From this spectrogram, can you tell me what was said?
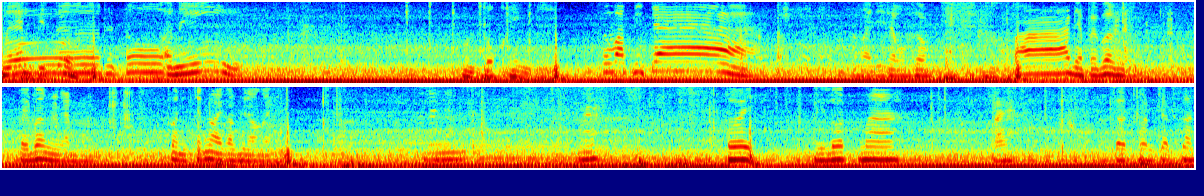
แมนปีเตอร์เทโตอั นนี้มันตกหิ่งนี่สวัสดีจ้า สวัสดีท่านผู้ชมป้าเดี๋ยวไปเบิ้งไปเบิ้งกันเพิ่นจักหน่อยก่อนพี่น้องเลยนะเฮ้ยมีรถมา ไปจอดก่อนจอดก่อน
